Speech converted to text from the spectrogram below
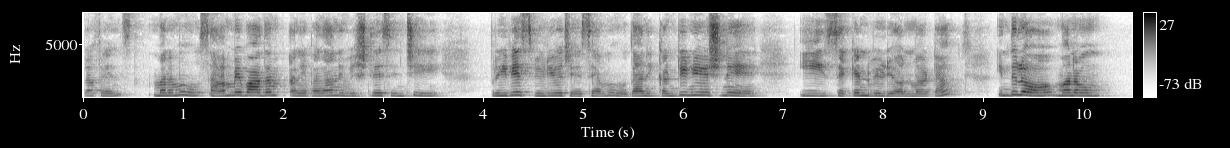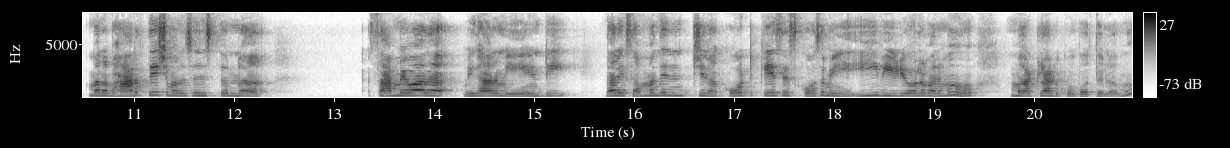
హలో ఫ్రెండ్స్ మనము సామ్యవాదం అనే పదాన్ని విశ్లేషించి ప్రీవియస్ వీడియో చేశాము. దాని కంటిన్యూషనే ఈ సెకండ్ వీడియో అన్నమాట. ఇందులో మనము మన భారతదేశం అనుసరిస్తున్న సామ్యవాద విధానం ఏంటి? దానికి సంబంధించిన కోర్టు కేసెస్ కోసం ఈ ఈ వీడియోలో మనము మాట్లాడుకోబోతున్నాము.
